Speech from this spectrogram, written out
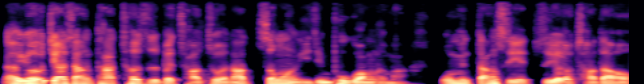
然后又加上他车子被查出来，他声望已经曝光了嘛。我们当时也只有查到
